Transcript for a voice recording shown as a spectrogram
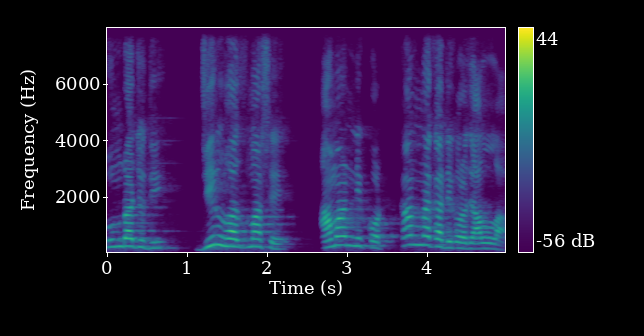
তোমরা যদি জিল হজ মাসে আমার নিকট কান্নাকাটি করে যে আল্লাহ,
